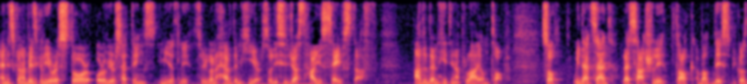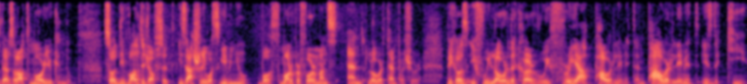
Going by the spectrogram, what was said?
and it's going to basically restore all of your settings immediately. So you're going to have them here. So this is just how you save stuff other than hitting apply on top. So with that said, let's actually talk about this because there's a lot more you can do. So the voltage offset is actually what's giving you both more performance and lower temperature. Because if we lower the curve, we free up power limit and power limit is the key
